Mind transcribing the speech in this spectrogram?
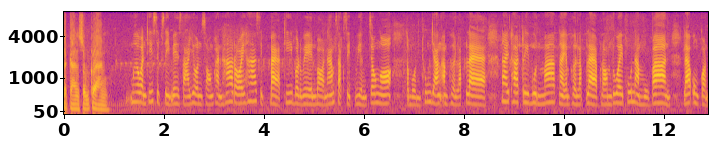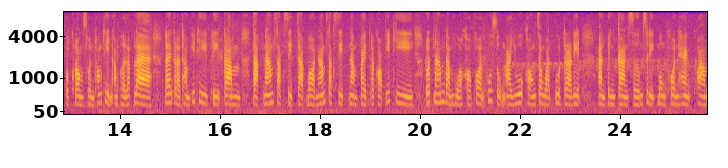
ศกาลสงกรานต์ เมื่อวันที่ 14 เมษายน 2558 ที่บริเวณบ่อน้ำศักดิ์สิทธิ์เวียงเจ้าเงาะตำบลทุ่งยางอำเภอลับแล นายทาตรีบุญมากนายอำเภอลับแลพร้อมด้วยผู้นำหมู่บ้าน และองค์กรปกครองส่วนท้องถิ่นอำเภอลับแล ได้กระทำพิธีปรีกรรม ตักน้ำศักดิ์สิทธิ์จากบ่อน้ำศักดิ์สิทธิ์นำไปประกอบพิธีรดน้ำดำหัวขอพรผู้สูงอายุของจังหวัดอุตรดิตถ์อันเป็นการเสริมสิริมงคลแห่งความ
